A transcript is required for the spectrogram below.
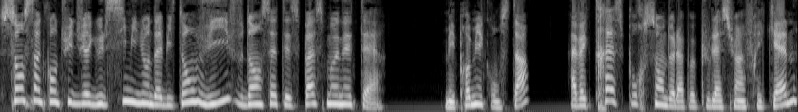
158,6 millions d'habitants vivent dans cet espace monétaire. Mais premier constat, avec 13% de la population africaine,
